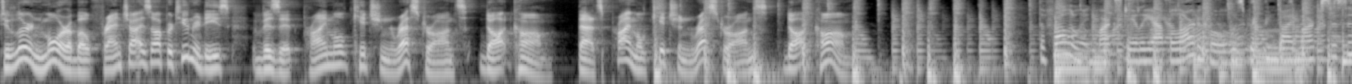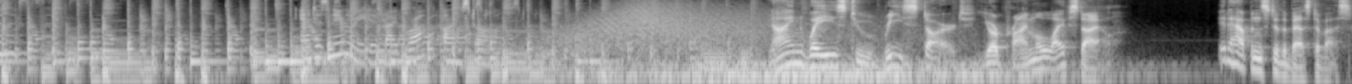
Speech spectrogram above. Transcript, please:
To learn more about franchise opportunities, visit primalkitchenrestaurants.com. That's primalkitchenrestaurants.com. The following Mark's Daily Apple article was written by Mark Sisson by Brock Armstrong. Nine ways to restart your primal lifestyle. It happens to the best of us.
